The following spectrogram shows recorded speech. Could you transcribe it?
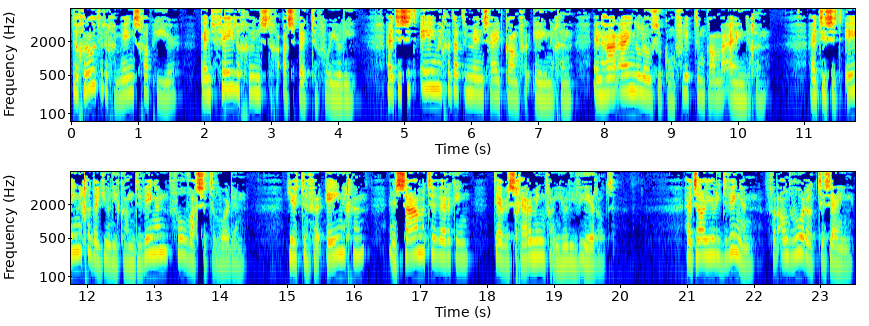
De grotere gemeenschap hier kent vele gunstige aspecten voor jullie. Het is het enige dat de mensheid kan verenigen en haar eindeloze conflicten kan beëindigen. Het is het enige dat jullie kan dwingen volwassen te worden, je te verenigen en samen te werken ter bescherming van jullie wereld. Het zal jullie dwingen verantwoordelijk te zijn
